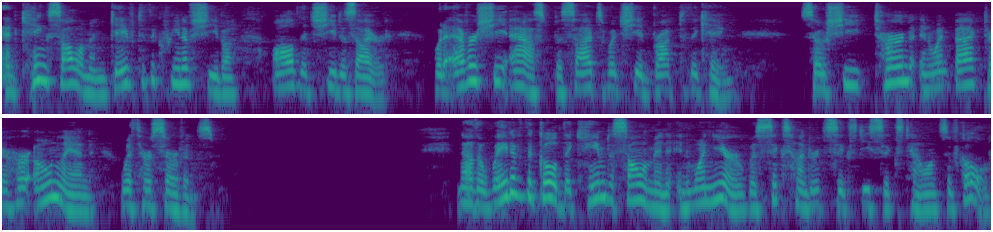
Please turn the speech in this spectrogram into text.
And King Solomon gave to the queen of Sheba all that she desired, whatever she asked besides what she had brought to the king. So she turned and went back to her own land with her servants. Now the weight of the gold that came to Solomon in one year was 666 talents of gold,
